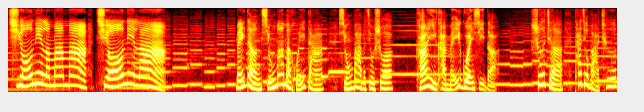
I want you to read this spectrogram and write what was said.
求你了，妈妈，求你啦！”没等熊妈妈回答，熊爸爸就说：“看一看没关系的。”说着，他就把车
